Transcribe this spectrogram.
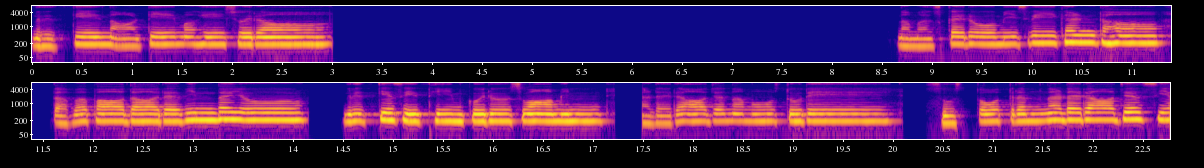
നൃത്യേ നാട്യേ മഹേശ്വര നമസ്കരോമി ശ്രീകണ്ഠ. തവ പാദാരവിന്ദയോ. നൃത്യസിദ്ധിം കുരു സ്വാമിൻ. നടരാജ നമോസ്തുതേ സുസ്തോത്രം നടരാജസ്യ.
